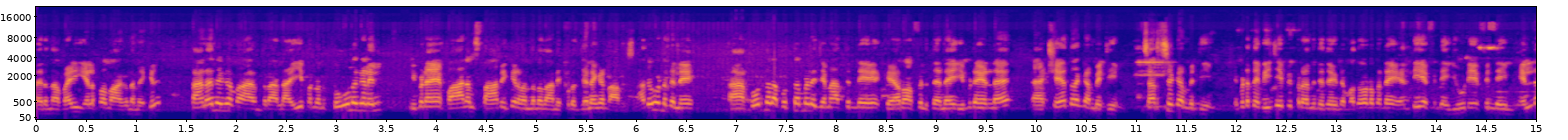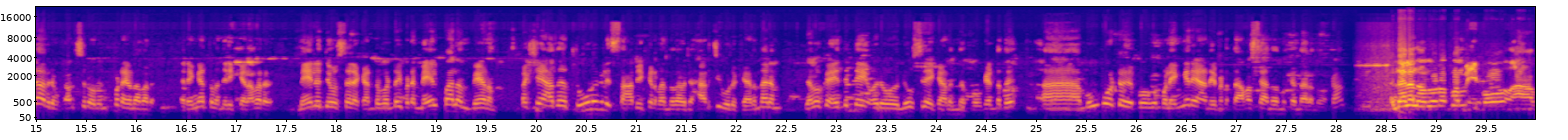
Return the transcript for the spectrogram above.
വരുന്ന വഴി എളുപ്പമാകണമെങ്കിൽ തനലുകൾ മാത്രമല്ല ഈ പറഞ്ഞ തൂണുകളിൽ ഇവിടെ പാലം സ്ഥാപിക്കണം എന്നുള്ളതാണ് ഇപ്പോൾ ജനങ്ങളുടെ ആവശ്യം. അതുകൊണ്ട് തന്നെ കൂടുതല പുത്തമ്പള്ളി ജമാത്തിന്റെ കെയർ ഓഫിൽ തന്നെ ഇവിടെയുള്ള ക്ഷേത്ര കമ്മിറ്റിയും ചർച്ച് കമ്മിറ്റിയും ഇവിടുത്തെ ബി ജെ പി പ്രതിനിധികളും അതോടൊപ്പം തന്നെ എൽ ഡി എഫിന്റെയും യു ഡി എഫിന്റെയും എല്ലാവരും കൗൺസിലർ ഉൾപ്പെടെയുള്ളവർ രംഗത്ത് വന്നിരിക്കുകയാണ്. അവർ മേലുദ്യോഗസ്ഥരെ കണ്ടുകൊണ്ട് ഇവിടെ മേൽപ്പാലം വേണം. പക്ഷേ അത് തൂണുകളിൽ സ്ഥാപിക്കണം എന്നത് അവർ ഹർജി കൊടുക്കുകയാണ്. എന്തായാലും നമുക്ക് ഇതിന്റെ ഒരു ന്യൂസിലേക്കാണ് ഇന്ന് പോകേണ്ടത്. മുമ്പോട്ട് പോകുമ്പോൾ എങ്ങനെയാണ് ഇവിടുത്തെ അവസ്ഥ എന്ന് നമുക്ക് എന്തായാലും നോക്കാം. എന്തായാലും നമ്മളോടൊപ്പം ഇപ്പോ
